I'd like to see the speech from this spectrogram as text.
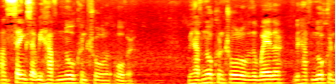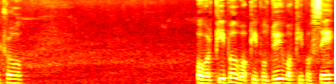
and things that we have no control over. We have no control over the weather, we have no control over people, what people do, what people say.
